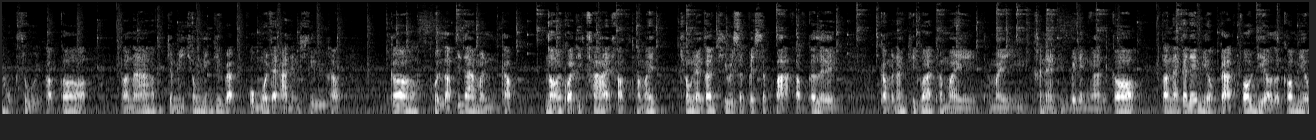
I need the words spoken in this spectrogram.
2560 ครับ ก็ตอนนั้นครับจะมีช่วงหนึงที่แบบผมมัวแต่อ่านหนังสือครับ ก็ผลลัพธ์ที่ได้มันกลับน้อยกว่าที่คาดครับทำให้ช่วงนั้นก็ชีวิตสเปซสปาครับก็เลยกลับมานั่งคิดว่าทำไมทำไมคะแนนถึงเป็นอย่างนั้นก็ ตอนนั้นก็ได้มีโอกาสเฝ้าเดี่ยว แล้วก็มีโอ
